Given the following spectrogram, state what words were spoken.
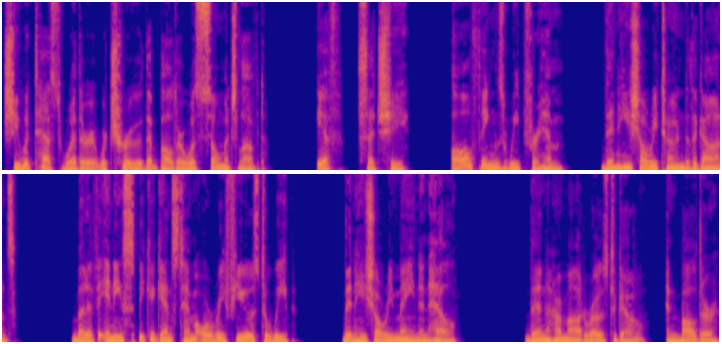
she would test whether it were true that Baldur was so much loved. If, said she, all things weep for him, then he shall return to the gods. But if any speak against him or refuse to weep, then he shall remain in hell. Then Hermod rose to go, and Baldur,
